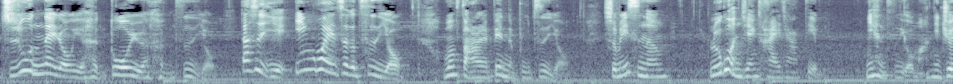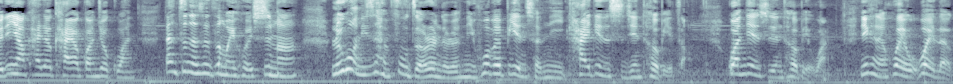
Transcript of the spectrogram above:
职务的内容也很多元、很自由。但是也因为这个自由，我们反而变得不自由。什么意思呢？如果你今天开一家店。你很自由嘛？你决定要开就开，要关就关。但真的是这么一回事吗？如果你是很负责任的人，你会不会变成你开店的时间特别早，关店时间特别晚？你可能会为了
